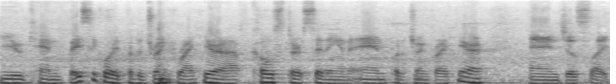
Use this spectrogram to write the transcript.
you can basically put a drink right here. I have coaster sitting in the end. Put a drink right here, and just like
